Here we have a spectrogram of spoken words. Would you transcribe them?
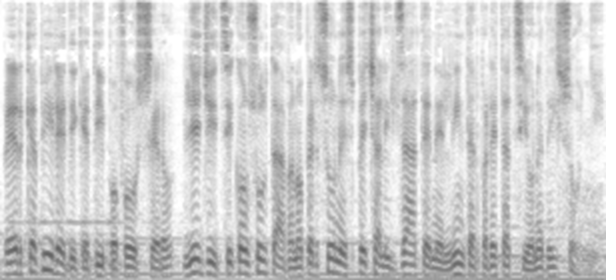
Per capire di che tipo fossero, gli egizi consultavano persone specializzate nell'interpretazione dei sogni.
